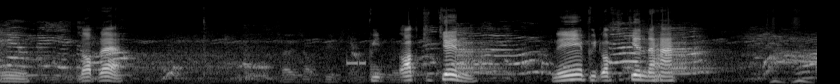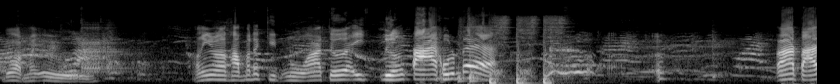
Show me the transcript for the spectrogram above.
นี่รอบแรก ปิดออกซิเจน นี่ปิดออกซิเจนนะฮะ รอดไหมเอ่ยอันนี้เราทำภารกิจหนูอะเจอไอ้เหลืองตายคนแรกอ่าตาย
